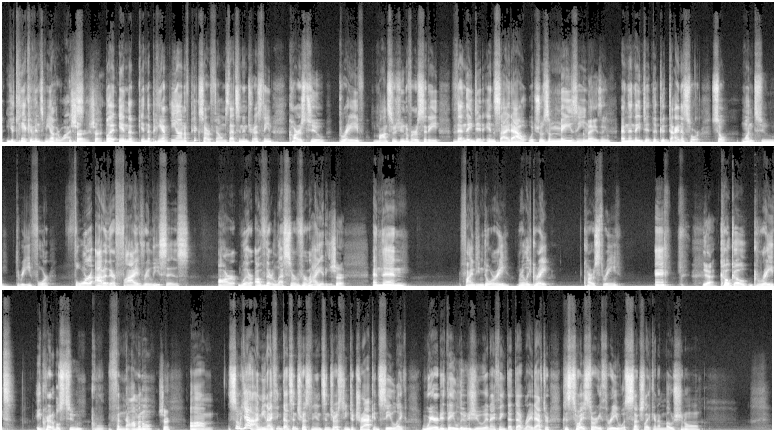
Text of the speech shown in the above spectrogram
you can't convince me otherwise. Sure, sure. But in the in the pantheon of Pixar films, that's an interesting Cars 2, Brave, Monsters University. Then they did Inside Out, which was amazing. Amazing. And then they did The Good Dinosaur. So one, two, three, four, four out of their five releases are were of their lesser variety. Sure. And then Finding Dory, really great. Cars 3, eh. Yeah. Coco, great. Incredibles 2, gr- phenomenal. Sure. Um, So yeah, I mean, I think that's interesting. It's interesting to track and see like where did they lose you, and I think that that right after because Toy Story 3 was such like an emotional.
